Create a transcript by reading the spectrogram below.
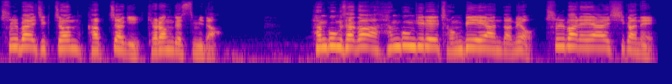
출발 직전 갑자기 결항됐습니다. 항공사가 항공기를 정비해야 한다며 출발해야 할 시간에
